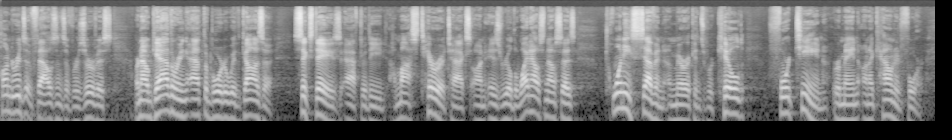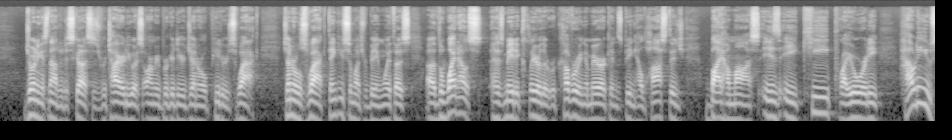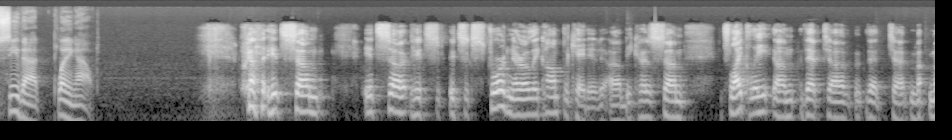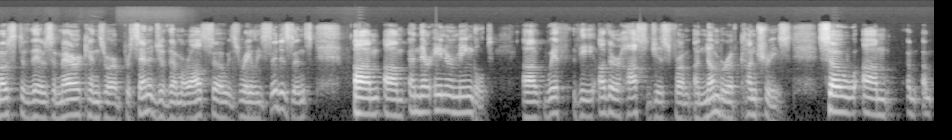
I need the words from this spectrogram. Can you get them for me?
hundreds of thousands of reservists are now gathering at the border with Gaza. Six days after the Hamas terror attacks on Israel, the White House now says 27 Americans were killed, 14 remain unaccounted for. Joining us now to discuss is retired U.S. Army Brigadier General Peter Zwack. General Zwack, thank you so much for being with us. Uh, the White House has made it clear that recovering Americans being held hostage by Hamas is a key priority. How do you see that playing out? Well, it's um, it's uh, it's it's extraordinarily complicated uh, because um, it's likely um, that uh, that uh, most of those Americans, or a percentage of them, are also Israeli citizens, um, um, and they're intermingled. Uh, with the other hostages from a number of countries. So, um,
